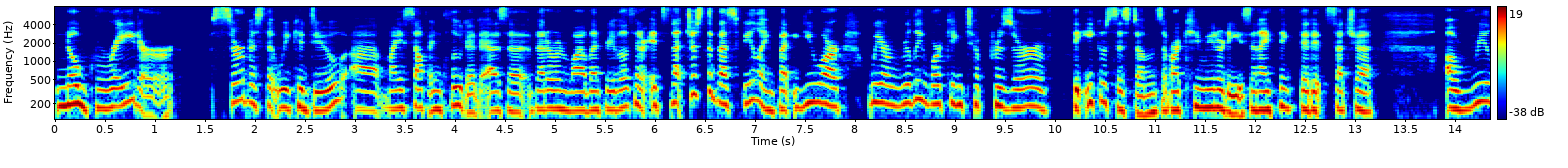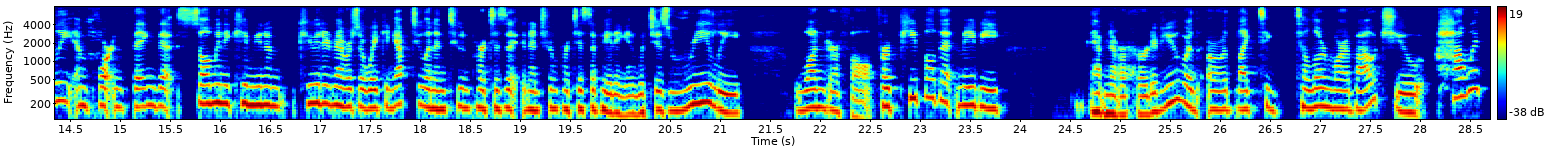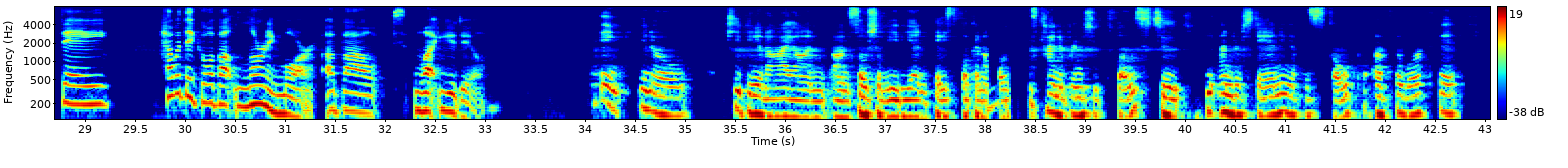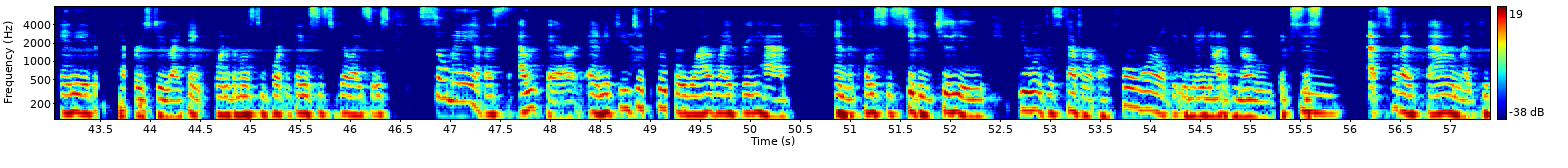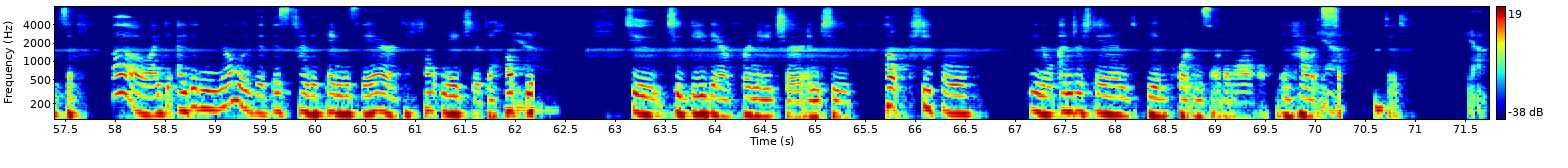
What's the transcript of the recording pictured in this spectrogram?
no greater service that we could do, uh, myself included, as a veteran wildlife rehabilitator. It's not just the best feeling, but you are, we are really working to preserve the ecosystems of our communities. And I think that it's such a, a really important thing that so many community community members are waking up to and in tune participate and in tune participating in, which is really wonderful for people that maybe have never heard of you or, or would like to to learn more about you. How would they how would they go about learning more about what you do? I think you know keeping an eye on on social media and Facebook and all mm-hmm. those things kind of brings you close to the understanding of the scope of the work that any of the peppers do. I think one of the most important things is to realize there's so many of us out there. And if you just Google wildlife rehab and the closest city to you, you will discover a whole world that you may not have known existed. Mm. That's what I found. Like people say, oh, I d- I didn't know that this kind of thing was there to help nature, to help yeah. to, to be there for nature and to help people, you know, understand the importance of it all and how it's yeah. so connected. Yeah.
